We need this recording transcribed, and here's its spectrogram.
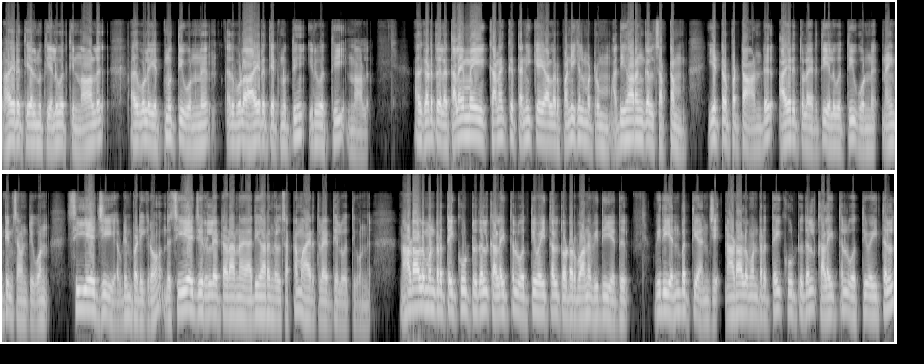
ஆயிரத்தி எழுநூற்றி எழுபத்தி நாலு அதுபோல் எட்நூற்றி ஒன்று அதுபோல் ஆயிரத்தி எட்நூற்றி இருபத்தி நாலு. அதுக்கு இல்லை தலைமை கணக்கு தணிக்கையாளர் பணிகள் மற்றும் அதிகாரங்கள் சட்டம் இயற்றப்பட்ட ஆண்டு ஆயிரத்தி தொள்ளாயிரத்தி எழுபத்தி ஒன்று நைன்டீன் செவன்ட்டி ஒன் சிஏஜி அப்படின்னு படிக்கிறோம். இந்த சிஏஜி ரிலேட்டடான அதிகாரங்கள் சட்டம் ஆயிரத்தி தொள்ளாயிரத்தி எழுபத்தி ஒன்று நாடாளுமன்றத்தை கூட்டுதல் கலைத்தல் ஒத்திவைத்தல் தொடர்பான விதி எது? விதி எண்பத்தி அஞ்சு. நாடாளுமன்றத்தை கூட்டுதல் கலைத்தல் ஒத்திவைத்தல்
